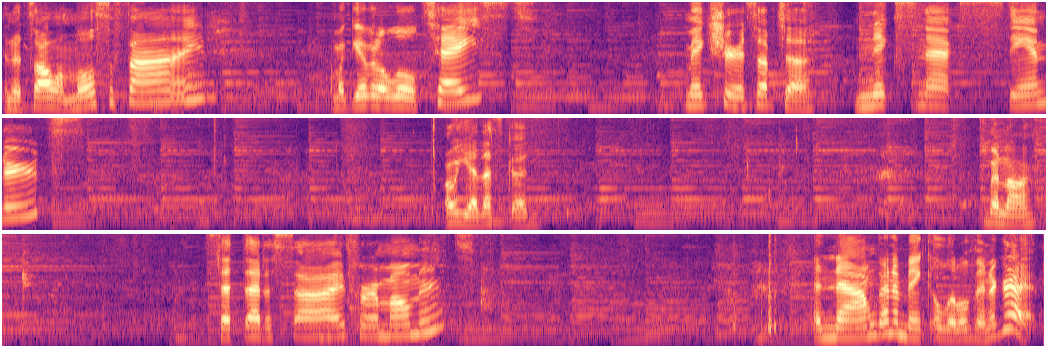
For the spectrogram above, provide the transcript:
And it's all emulsified. I'm gonna give it a little taste. Make sure it's up to Nik Snacks standards. Oh yeah, that's good. I'm gonna set that aside for a moment. And now I'm gonna make a little vinaigrette.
